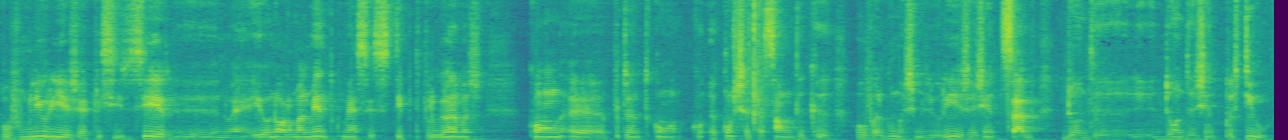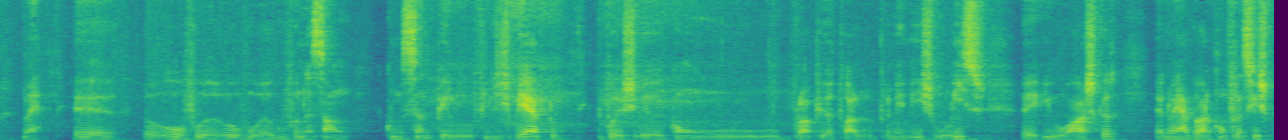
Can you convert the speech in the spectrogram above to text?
houve melhorias, é preciso dizer, eh, não é? Eu normalmente começo esse tipo de programas com, eh, portanto, com a constatação de que houve algumas melhorias, a gente sabe de onde, de onde a gente partiu, não é? Eh, houve, houve a governação começando pelo Felisberto, depois com o próprio atual primeiro-ministro Ulisses, e o Oscar, não é agora com Francisco,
